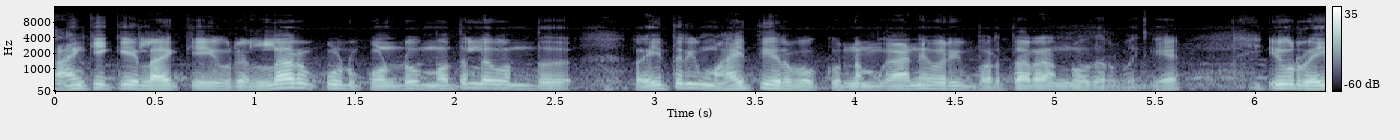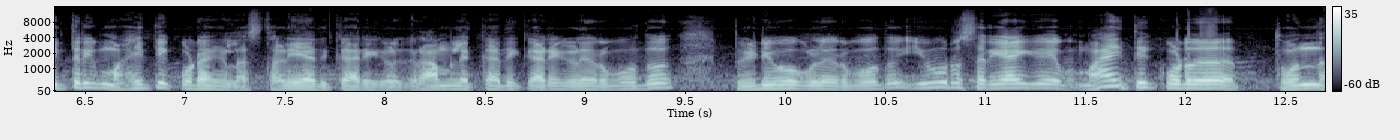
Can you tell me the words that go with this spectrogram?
ಸಾಂಖ್ಯಿಕ ಇಲಾಖೆ ಇವರೆಲ್ಲರೂ ಕೂಡಿಕೊಂಡು ಮೊದಲು ಒಂದು ರೈತರಿಗೆ ಮಾಹಿತಿ ಇರಬೇಕು, ನಮ್ಗೆ ಆನೆವರಿಗೆ ಬರ್ತಾರ ಅನ್ನೋದ್ರ ಬಗ್ಗೆ. ಇವರು ರೈತರಿಗೆ ಮಾಹಿತಿ ಕೊಡೋಂಗಿಲ್ಲ. ಸ್ಥಳೀಯ ಅಧಿಕಾರಿಗಳು, ಗ್ರಾಮ ಲೆಕ್ಕಾಧಿಕಾರಿಗಳಿರ್ಬೋದು ಪಿ ಡಿ ಒಗಳು ಇರ್ಬೋದು, ಇವರು ಸರಿಯಾಗಿ ಮಾಹಿತಿ ಕೊಡ ತೊಂದ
